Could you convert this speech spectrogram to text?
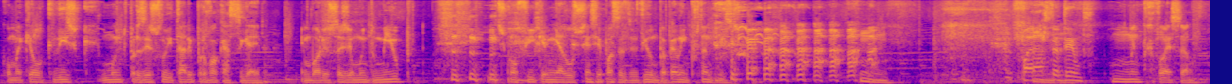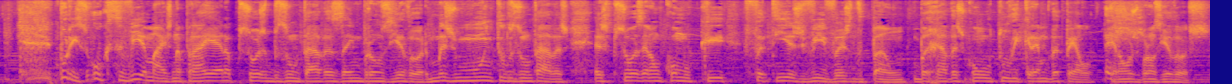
Como aquele que diz que muito prazer solitário provoca a cegueira. Embora eu seja muito míope e desconfio que a minha adolescência possa ter tido um papel importante nisso. Paraste a tempo. Muita reflexão. Por isso, o que se via mais na praia era pessoas besuntadas em bronzeador, mas muito besuntadas. As pessoas eram como que fatias vivas de pão barradas com o tulicreme da pele. Eram os bronzeadores.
